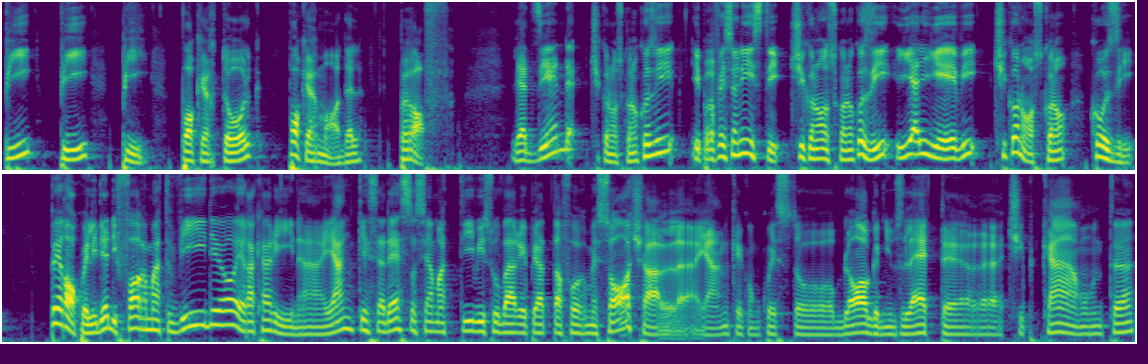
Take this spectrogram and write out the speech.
PPP, Poker Talk, Poker Model, Prof. Le aziende ci conoscono così, i professionisti ci conoscono così, gli allievi ci conoscono così. Però quell'idea di format video era carina e anche se adesso siamo attivi su varie piattaforme social e anche con questo blog, newsletter, chip count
